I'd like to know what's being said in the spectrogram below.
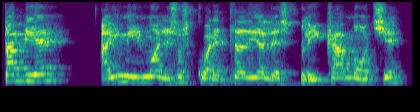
También ahí mismo en esos 40 días le explica a Moche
